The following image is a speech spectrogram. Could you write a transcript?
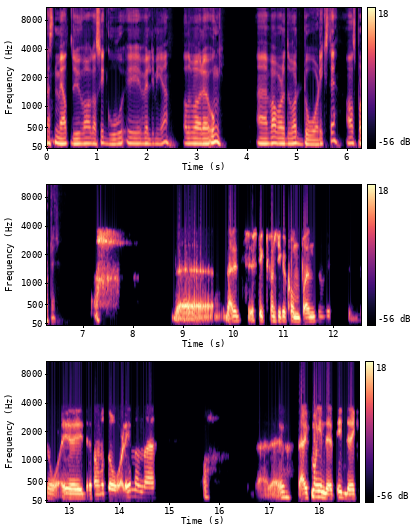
nesten med at du var ganske god i veldig mye da du var ung. Hva var det du var dårligst i av sporter? Det, er litt stygt kanskje ikke å komme på en dårlig idrett han var dårlig, men åh, det, er, det er ikke mange idretter,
